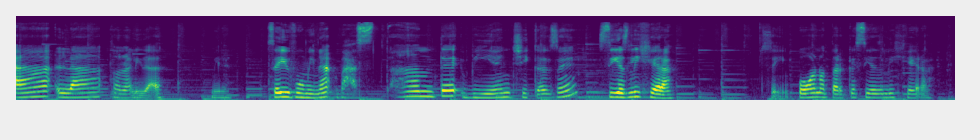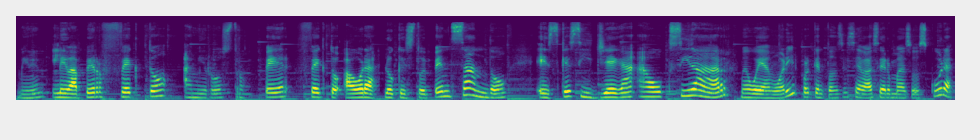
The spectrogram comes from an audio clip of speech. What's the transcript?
a la tonalidad. Miren. Se difumina bastante bien, chicas, ¿eh? Sí es ligera. Sí, puedo notar que sí es ligera. Miren, le va perfecto a mi rostro. Perfecto. Ahora, lo que estoy pensando es que si llega a oxidar, me voy a morir porque entonces se va a hacer más oscura.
